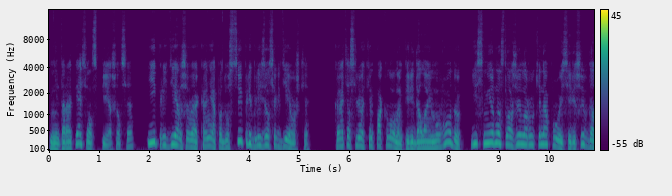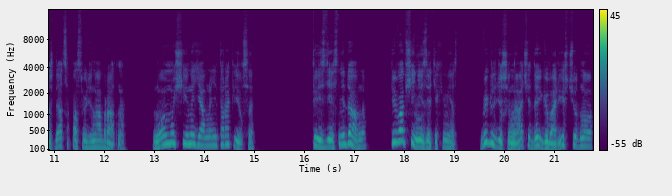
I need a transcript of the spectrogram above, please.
Не торопясь, он спешился и, придерживая коня под усы, приблизился к девушке. Катя с легким поклоном передала ему воду и смирно сложила руки на поясе, решив дождаться посудину обратно. Но мужчина явно не торопился. «Ты здесь недавно. Ты вообще не из этих мест. Выглядишь иначе, да и говоришь чудно.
